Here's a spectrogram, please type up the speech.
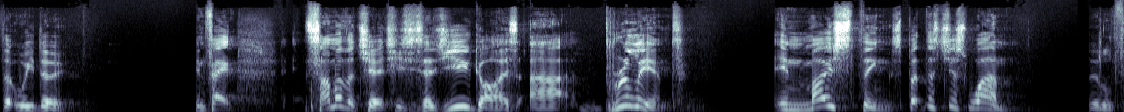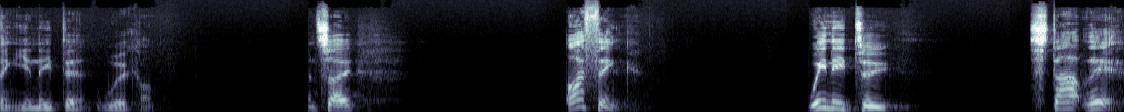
that we do. In fact, some of the churches, he says, you guys are brilliant in most things, but there's just one little thing you need to work on. And so I think we need to start there.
